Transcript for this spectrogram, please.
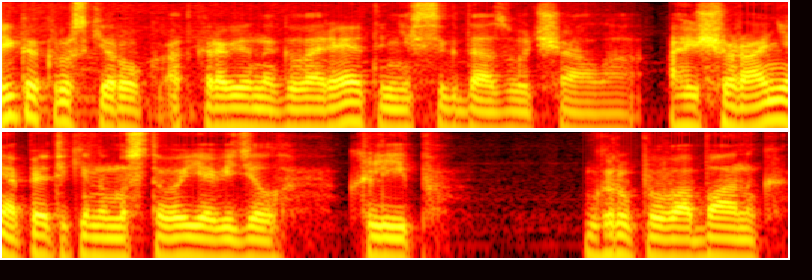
И как русский рок, откровенно говоря, это не всегда звучало. А еще ранее, опять-таки на Муз-ТВ я видел клип группы Вабанк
